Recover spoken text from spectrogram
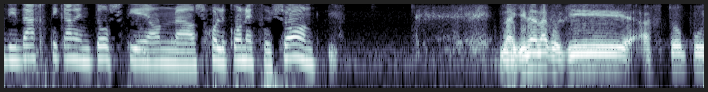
διδάχθηκαν εντός των ε, σχολικών αιθουσών να γίνει αναγωγή αυτό που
